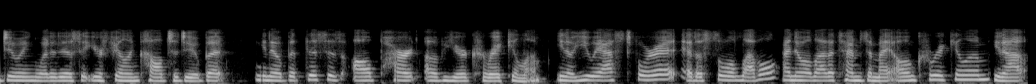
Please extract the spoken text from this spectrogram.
doing what it is that you're feeling called to do. But you know, but this is all part of your curriculum. You know, you asked for it at a soul level. I know a lot of times in my own curriculum, you know,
